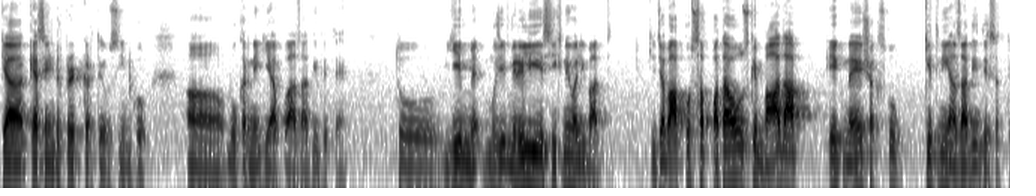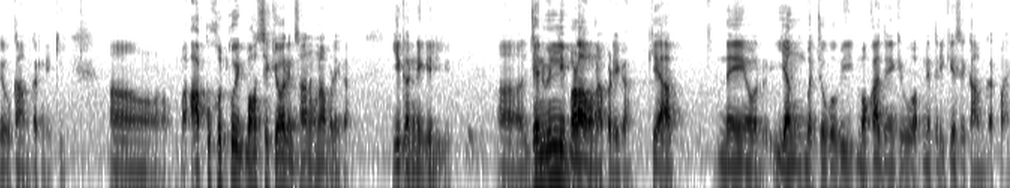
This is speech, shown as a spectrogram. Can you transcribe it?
क्या, कैसे इंटरप्रेट करते हो सीन को? वो करने की आपको आज़ादी देते हैं। तो ये मुझे, मेरे लिए ये सीखने वाली बात थी कि जब आपको सब पता हो, उसके बाद आप एक नए शख्स को कितनी आज़ादी दे सकते हो काम करने की। आपको ख़ुद को एक बहुत सिक्योर इंसान होना पड़ेगा ये करने के लिए। जेनविनली बड़ा होना पड़ेगा कि आप नए और यंग बच्चों को भी मौका दें कि वो अपने तरीके से काम कर पाएँ।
